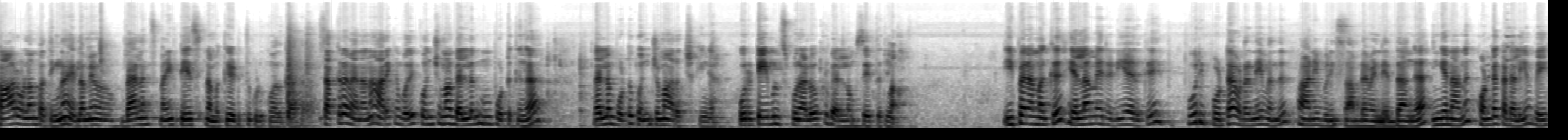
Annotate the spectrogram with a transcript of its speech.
காரம்லாம் பார்த்திங்கன்னா எல்லாமே பேலன்ஸ் பண்ணி டேஸ்ட் நமக்கு எடுத்து கொடுக்கும் அதுக்காக. சர்க்கரை வேணான்னா அரைக்கும் போதே கொஞ்சமாக வெல்லமும் போட்டுக்குங்க. வெல்லம் போட்டு கொஞ்சமாக அரைச்சிக்கிங்க. ஒரு டேபிள் ஸ்பூன் அளவுக்கு வெல்லம் சேர்த்துக்கலாம். இப்போ நமக்கு எல்லாமே ரெடியாக இருக்குது பூரி போட்டால் உடனே வந்து பானிபூரி சாப்பிட வேண்டியது தாங்க இங்கே நான் கொண்டக்கடலையும் வேக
